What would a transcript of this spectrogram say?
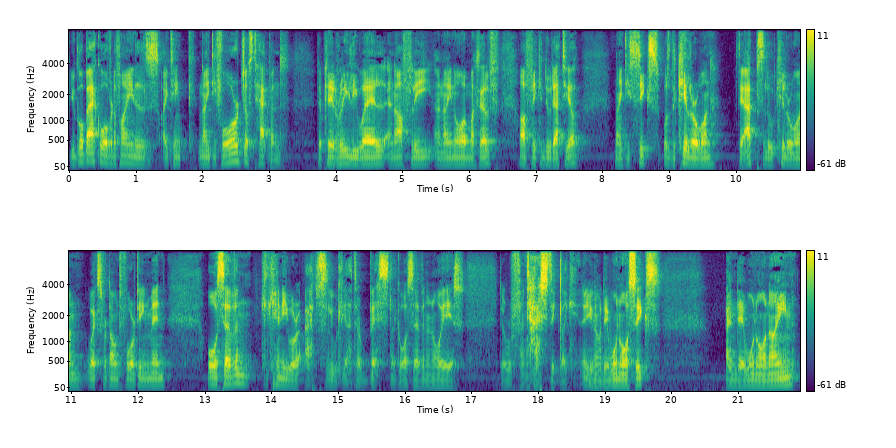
you go back over the finals, I think '94 just happened. They played really well and Offaly, and I know myself, Offaly can do that to you. '96 was the killer one, the absolute killer one. Wexford down to 14 men. 07, Kilkenny were absolutely at their best, like 07 and 08. They were fantastic. Like you know, they won 06 and they won 09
